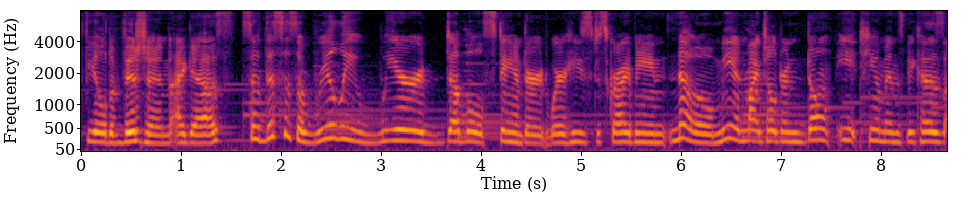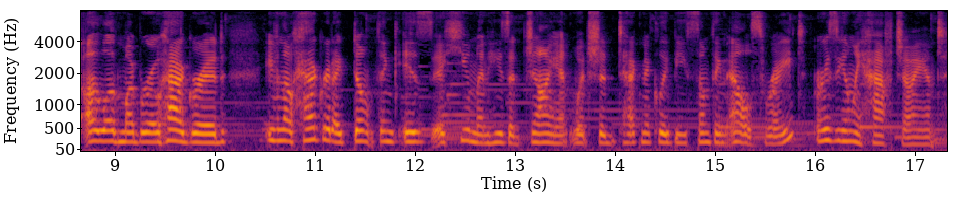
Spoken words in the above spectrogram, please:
field of vision, I guess? So this is a really weird double standard where he's describing, no, me and my children don't eat humans because I love my bro Hagrid, even though Hagrid I don't think is a human, he's a giant, which should technically be something else, right? Or is he only half giant?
